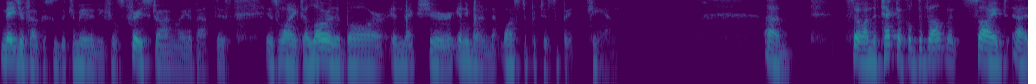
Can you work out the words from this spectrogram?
major focus of the community feels very strongly about this is wanting to lower the bar and make sure anyone that wants to participate can. Um, So on the technical development side, uh,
